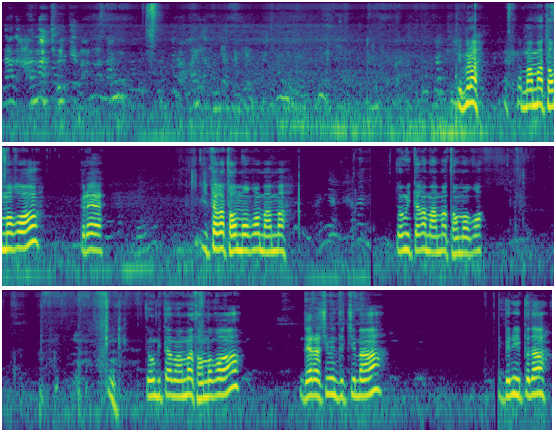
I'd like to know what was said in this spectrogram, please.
난안 와, 절대 안 와. 나는. 아니, 안 돼, 안 돼. 이브라 맘마 더 먹어 그래. 이따가 더 먹어 맘마. 좀 이따가 맘마 더 먹어. 응, 좀 이따 맘마 더 먹어 내일 아침에 늦지 마. 이쁜이 이쁘다.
